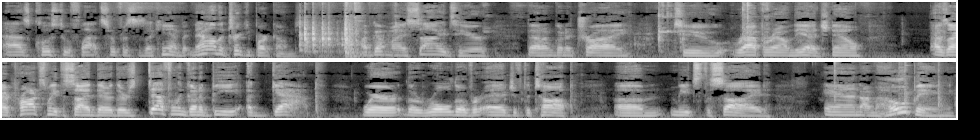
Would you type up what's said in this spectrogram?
as close to a flat surface as I can, but now the tricky part comes. I've got my sides here that I'm going to try to wrap around the edge. Now, as I approximate the side there, there's definitely going to be a gap where the rolled over edge of the top um, meets the side, and I'm hoping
